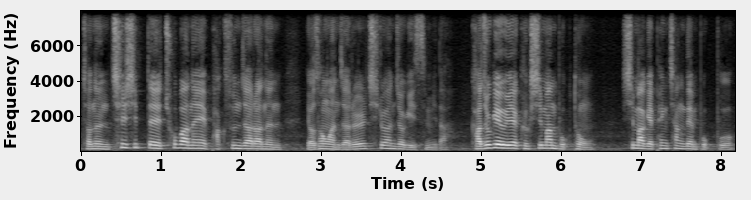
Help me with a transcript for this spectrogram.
저는 70대 초반의 박순자라는 여성 환자를 치료한 적이 있습니다. 가족에 의해 극심한 복통, 심하게 팽창된 복부,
